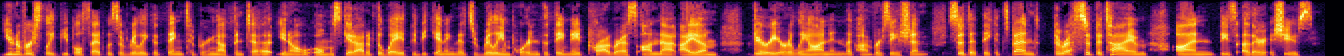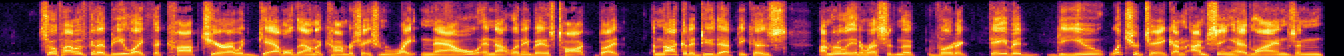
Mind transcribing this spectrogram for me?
universally people said was a really good thing to bring up and to, you know, almost get out of the way at the beginning. That's really important that they made progress on that item very early on in the conversation so that they could spend the rest of the time on these other issues. So if I was going to be like the cop chair, I would gavel down the conversation right now and not let anybody else talk. But I'm not going to do that because I'm really interested in the verdict. David, do you? What's your take? I'm I'm seeing headlines and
